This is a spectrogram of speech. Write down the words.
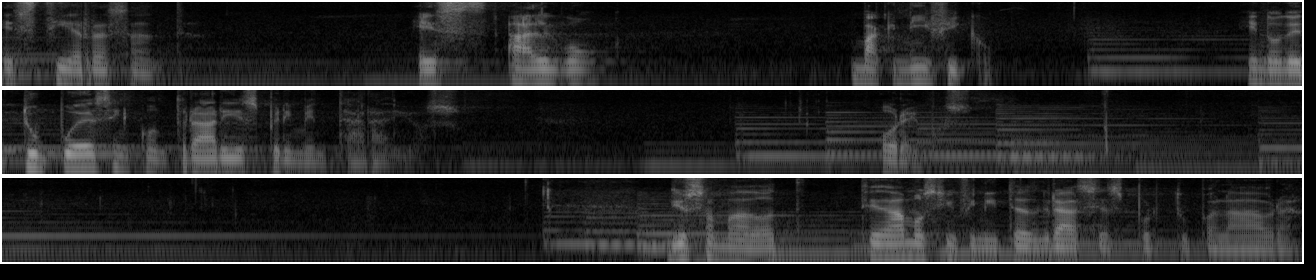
es tierra santa. Es algo magnífico en donde tú puedes encontrar y experimentar a Dios. Oremos. Dios amado, te damos infinitas gracias por tu palabra.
